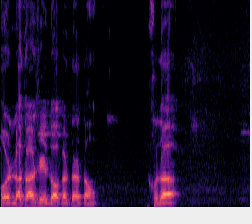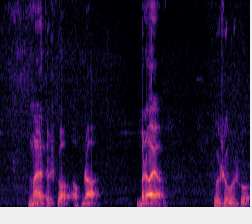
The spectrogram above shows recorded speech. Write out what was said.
اور اللہ تعالیٰ سے یہ دعا کرتا رہتا ہوں، خدا میں تجھ کو اپنا بنایا، تو اس کو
